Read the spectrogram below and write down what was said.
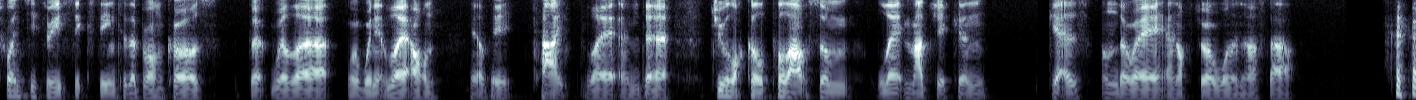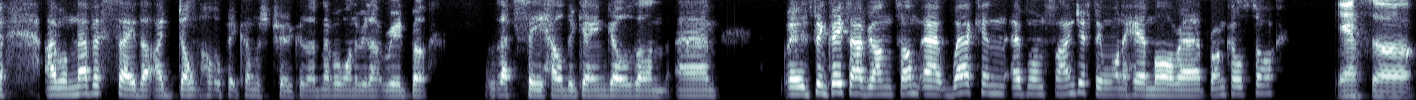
23-16 to the Broncos, but we'll uh, we'll win it late on. It'll be tight late, and uh, Lock will pull out some late magic and get us underway and off to a one and start. I will never say that I don't hope it comes true because I'd never want to be that rude, but let's see how the game goes on. Um, it's been great to have you on, Tom. Uh, where can everyone find you if they want to hear more uh, Broncos talk? Yeah, so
